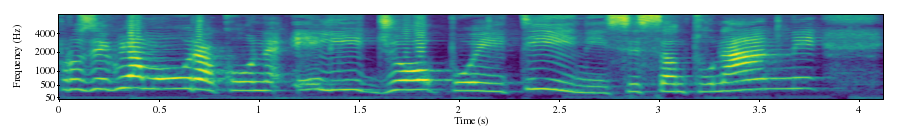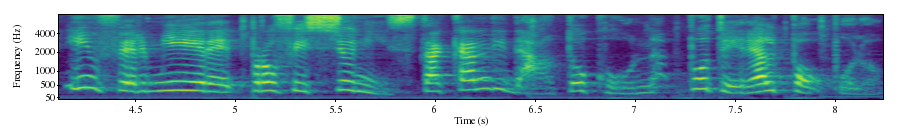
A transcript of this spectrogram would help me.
Proseguiamo ora con Eligio Poetini, 61 anni, infermiere professionista, candidato con Potere al Popolo.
